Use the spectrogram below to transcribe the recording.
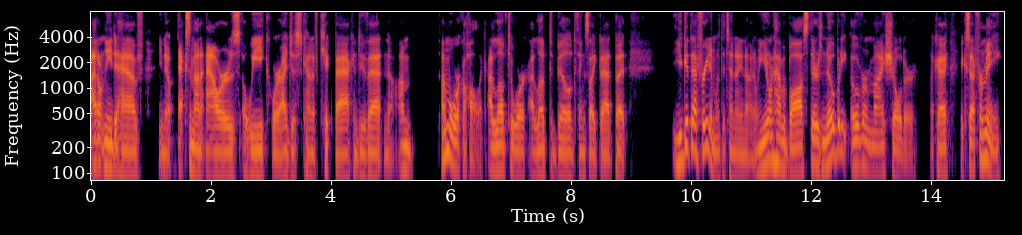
I don't need to have, you know, X amount of hours a week where I just kind of kick back and do that. No, I'm I'm a workaholic. I love to work. I love to build things like that. But you get that freedom with the 1099. When you don't have a boss, there's nobody over my shoulder, okay? Except for me.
